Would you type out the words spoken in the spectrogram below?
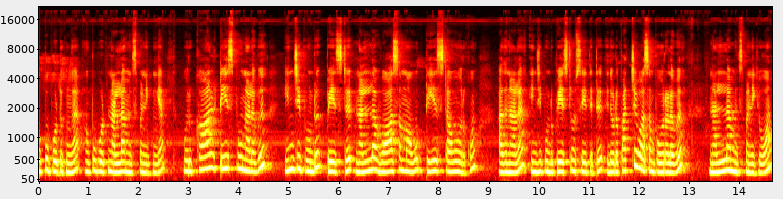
உப்பு போட்டுக்குங்க. உப்பு போட்டு நல்லா மிக்ஸ் பண்ணிக்கோங்க. ஒரு கால் டீஸ்பூன் அளவு இஞ்சி பூண்டு பேஸ்ட்டு நல்லா வாசமாகவும் டேஸ்ட்டாகவும் இருக்கும். அதனால் இஞ்சி பூண்டு பேஸ்ட்டும் சேர்த்துட்டு இதோட பச்சை வாசம் போகிற அளவு நல்லா மிக்ஸ் பண்ணிக்குவோம்.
